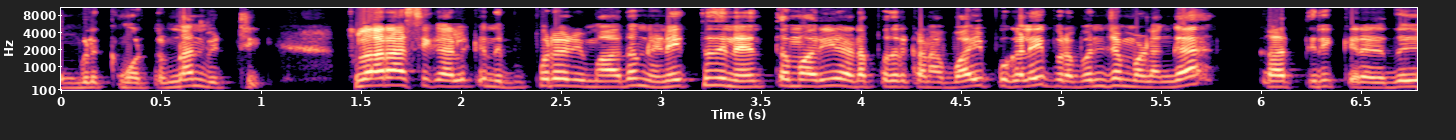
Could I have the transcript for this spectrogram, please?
உங்களுக்கு மட்டும்தான் வெற்றி. துளாராசிக்காரர்களுக்கு இந்த பிப்ரவரி மாதம் நினைத்தது நினைத்த மாதிரியே நடப்பதற்கான வாய்ப்புகளை பிரபஞ்சம் வழங்க காத்திருக்கிறது.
